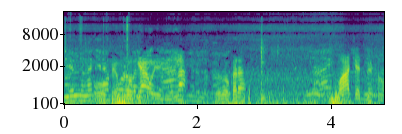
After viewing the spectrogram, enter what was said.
તેલ નાખી ક્યાં હોય એલા? જો ખરા. વાં જ બેઠો.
